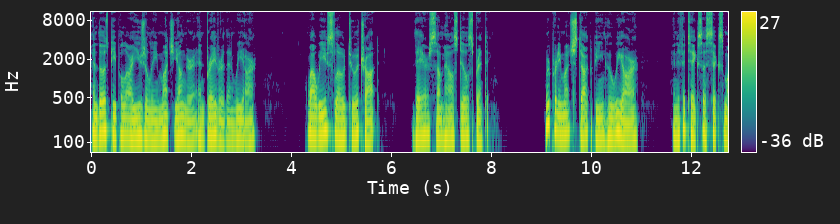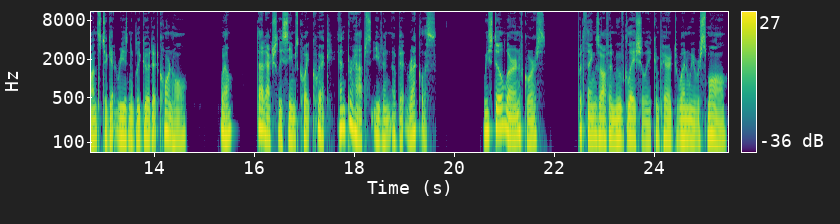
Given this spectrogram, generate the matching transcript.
And those people are usually much younger and braver than we are. While we've slowed to a trot, they are somehow still sprinting. We're pretty much stuck being who we are, and if it takes us six months to get reasonably good at cornhole, well, that actually seems quite quick and perhaps even a bit reckless. We still learn, of course, but things often move glacially compared to when we were small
